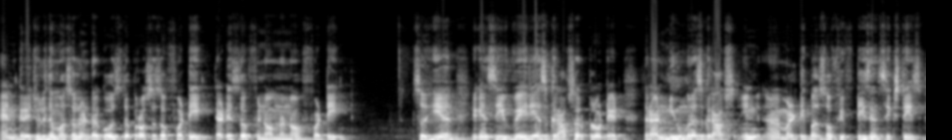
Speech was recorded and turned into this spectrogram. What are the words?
and gradually the muscle undergoes the process of fatigue. That is the phenomenon of fatigue. So here you can see various graphs are plotted. There are numerous graphs in uh, multiples of 50s and 60s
